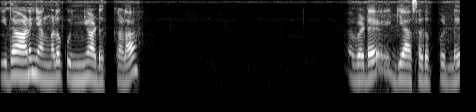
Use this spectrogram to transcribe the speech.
ഇതാണ് ഞങ്ങളെ കുഞ്ഞു അടുക്കള. ഇവിടെ ഗ്യാസ് അടുപ്പുണ്ട്.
